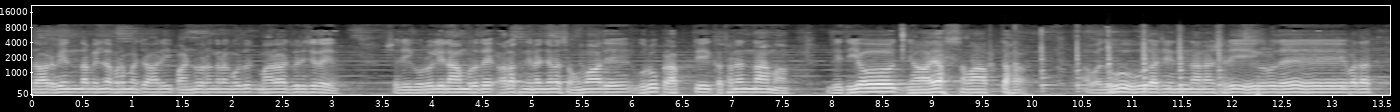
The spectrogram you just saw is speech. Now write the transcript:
ದಾರ್ವೇಂದಮಿಲ್ಲ ಬ್ರಹ್ಮಚಾರಿ ಪಾಂಡುರಂಗರಂಗೋದು ಮಹಾರಾಜ್ ವಿರಿಸಿದೆ ಶ್ರೀ ಗುರುಲೀಲಾಮೃತೆ ಅಲಖ್ ನಿರಂಜನ ಸಂವಾದೆ ಗುರುಪ್ರಾಪ್ತಿ ಕಥನನ್ನಾಮ ದ್ವಿತೀಯೋಧ್ಯಾಯ ಸಮಾಪ್ತ ಅವಧೂತಚಿಂತನ ಶ್ರೀ ಗುರುದೇವದತ್ತ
